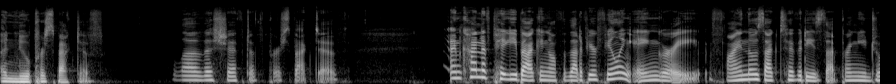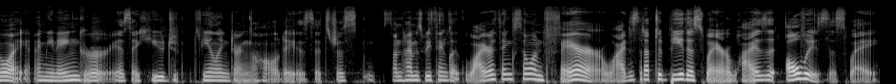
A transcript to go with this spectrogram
a new perspective. Love a shift of perspective. And kind of piggybacking off of that, if you're feeling angry, find those activities that bring you joy. I mean, anger is a huge feeling during the holidays. It's just sometimes we think like, why are things so unfair? Why does it have to be this way? Or why is it always this way?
